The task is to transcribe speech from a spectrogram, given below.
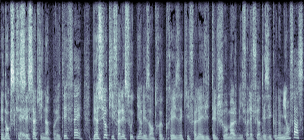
Et donc c'est ça qui n'a pas été fait. Bien sûr qu'il fallait soutenir les entreprises et qu'il fallait éviter le chômage, mais il fallait faire des économies en face.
